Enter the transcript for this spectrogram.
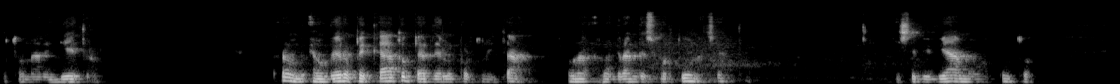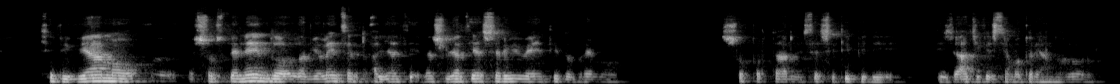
o tornare indietro. Però è un vero peccato perdere l'opportunità, una, una grande sfortuna, certo. E se viviamo appunto, se viviamo eh, sostenendo la violenza altri, verso gli altri esseri viventi, dovremo sopportare gli stessi tipi di disagi che stiamo creando a loro.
